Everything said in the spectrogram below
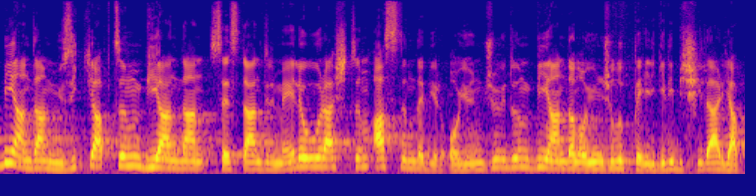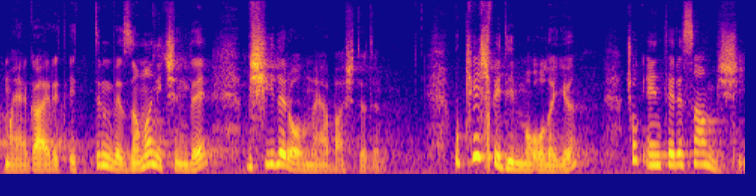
bir yandan müzik yaptım, bir yandan seslendirmeyle uğraştım. Aslında bir oyuncuydum. Bir yandan oyunculukla ilgili bir şeyler yapmaya gayret ettim ve zaman içinde bir şeyler olmaya başladı. Bu keşfedilme olayı çok enteresan bir şey.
